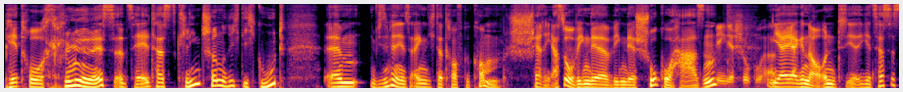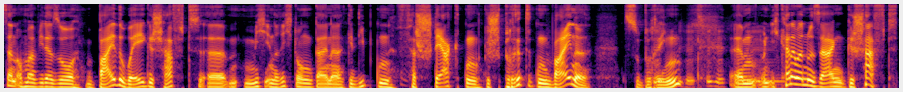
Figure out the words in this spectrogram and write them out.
Petro Jiménez erzählt hast, klingt schon richtig gut. Ähm, wie sind wir denn jetzt eigentlich darauf gekommen? Sherry. Ach so, wegen der, wegen der Schokohasen. Wegen der Schokohasen. Ja, ja, genau. Und jetzt hast du es dann auch mal wieder so, by the way, geschafft, äh, mich in Richtung deiner geliebten, verstärkten, gespritteten Weine zu bringen. ähm, und ich kann aber nur sagen, geschafft.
